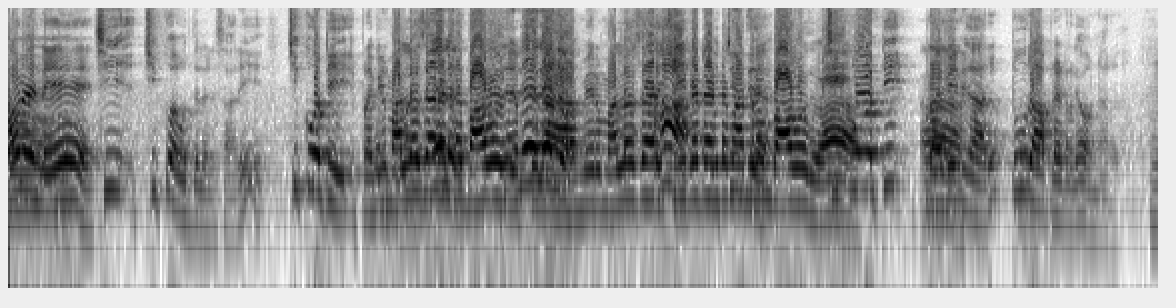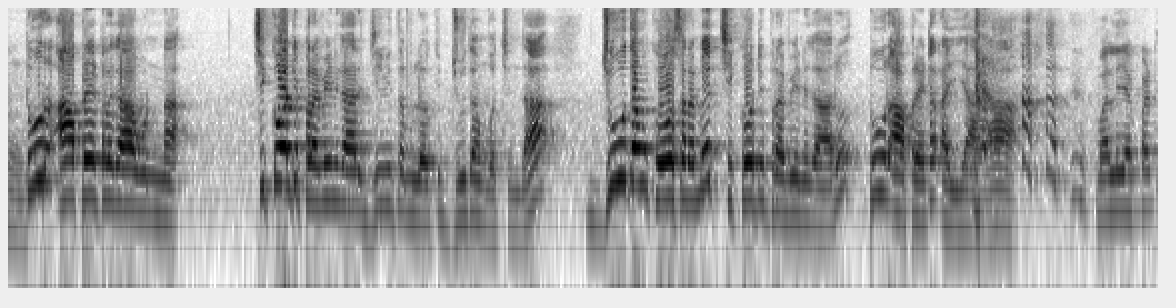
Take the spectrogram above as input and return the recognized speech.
అవునండి. చి చిక్కు వద్దులేండి సారీ. చిక్కోటి ప్రవీణ్ మళ్ళోసారి బాగోదు. మీరు మళ్ళోసారి చీకటి అంటే. మాత్రం బాగోదు. చిక్కోటి ప్రవీణ్ గారు టూర్ ఆపరేటర్గా ఉన్నారు. టూర్ ఆపరేటర్గా ఉన్న చిక్కోటి ప్రవీణ్ గారి జీవితంలోకి జూదం వచ్చిందా? జూదం కోసరమే చిక్కోటి ప్రవీణ్ గారు టూర్ ఆపరేటర్ అయ్యారా? మళ్ళీ చెప్పండి.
